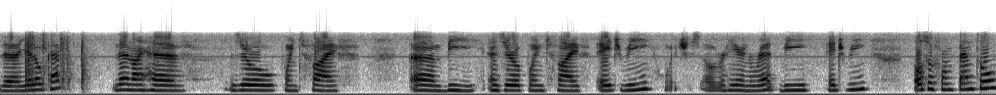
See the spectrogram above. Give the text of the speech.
the yellow cap. Then I have 0.5 um, B and 0.5 HB which is over here in red B HB also from Pentel.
